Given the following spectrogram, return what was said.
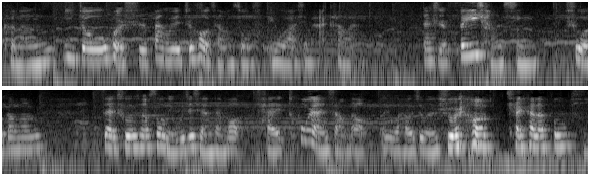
可能一周或者是半个月之后才能送出，因为我要先把它看完。但是非常新，是我刚刚在说要送礼物之前才冒才突然想到，哎，我还有这本书，然后拆开了封皮，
